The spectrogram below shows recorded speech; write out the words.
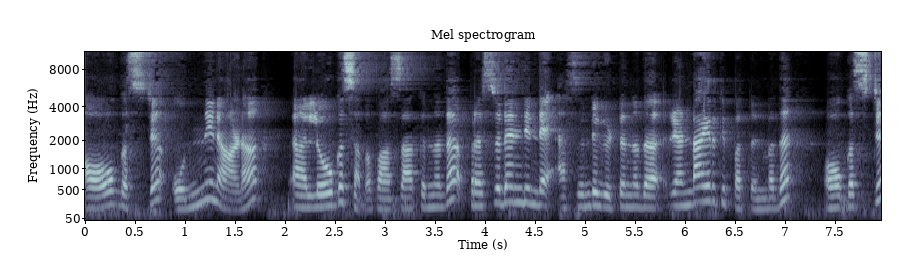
ഓഗസ്റ്റ് ഒന്നിനാണ് ലോകസഭ പാസ്സാക്കുന്നത് പ്രസിഡന്റിന്റെ അസന്റ് കിട്ടുന്നത് രണ്ടായിരത്തി പത്തൊൻപത് ഓഗസ്റ്റ്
